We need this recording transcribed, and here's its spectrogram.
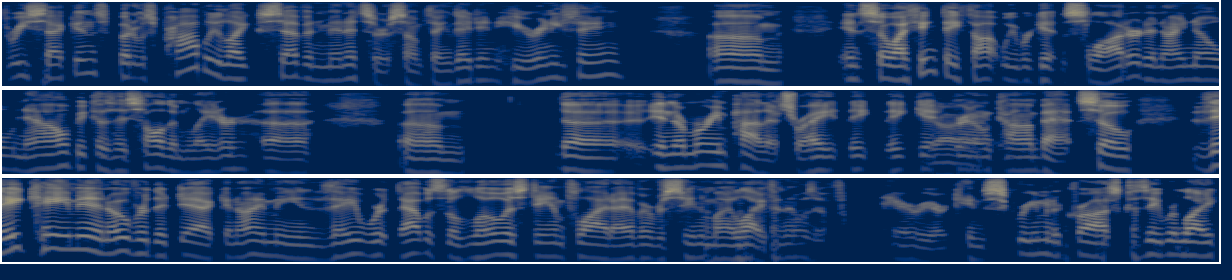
three seconds, but it was probably like seven minutes or something. They didn't hear anything. Um, and so I think they thought we were getting slaughtered. And I know now because I saw them later. Uh, um, the in their marine pilots right? They they get yeah. ground combat. So they came in over the deck and i mean they were that was the lowest damn flight i've ever seen in my life and that was a harrier. Came screaming across because they were like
